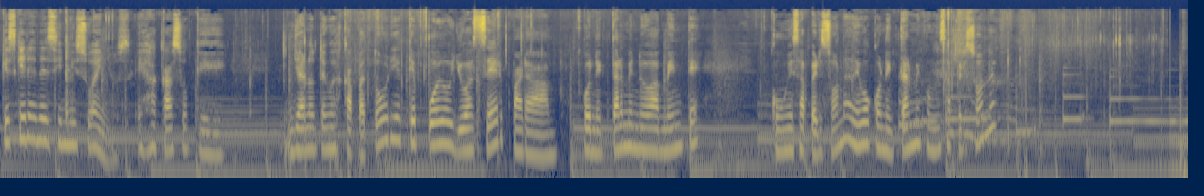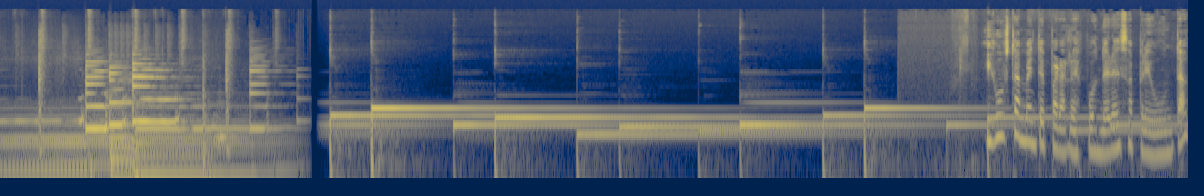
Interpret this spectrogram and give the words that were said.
¿qué quieren decir mis sueños? ¿Es acaso que ya no tengo escapatoria? ¿Qué puedo yo hacer para conectarme nuevamente con esa persona? ¿Debo conectarme con esa persona? Para responder a esa pregunta,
